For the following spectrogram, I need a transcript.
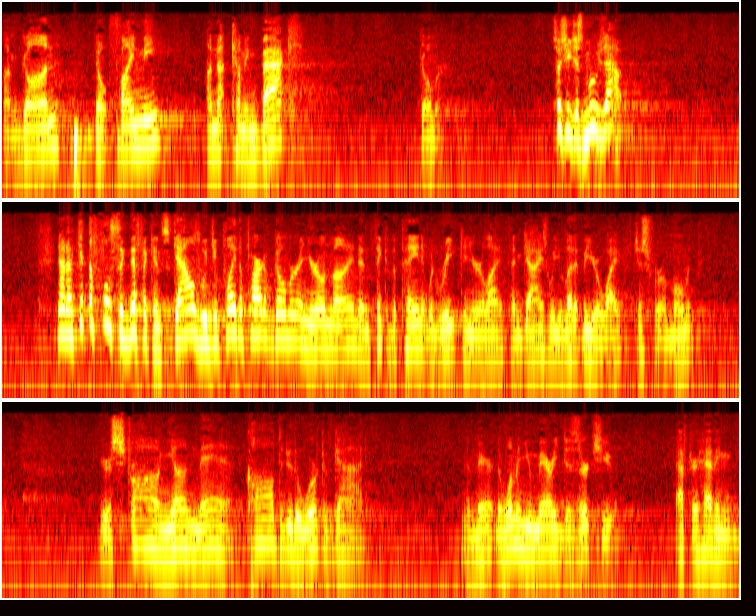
I'm gone. Don't find me. I'm not coming back. Gomer. So she just moves out. Now, to get the full significance, gals, would you play the part of Gomer in your own mind and think of the pain it would wreak in your life? And guys, will you let it be your wife just for a moment? You're a strong young man called to do the work of God. The, mar- the woman you married deserts you after having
